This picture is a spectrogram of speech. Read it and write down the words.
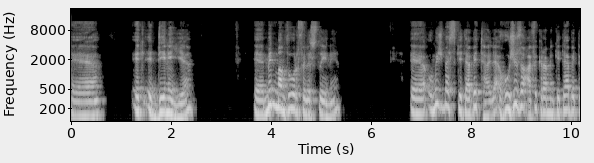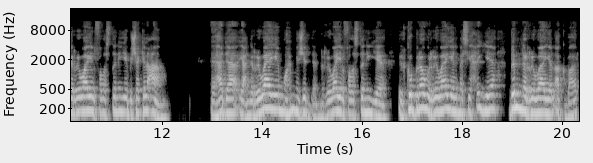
آه، الدينية من منظور فلسطيني ومش بس كتابتها لا هو جزء على فكرة من كتابة الرواية الفلسطينية بشكل عام. هذا يعني الرواية مهمة جدا الرواية الفلسطينية الكبرى والرواية المسيحية ضمن الرواية الأكبر.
